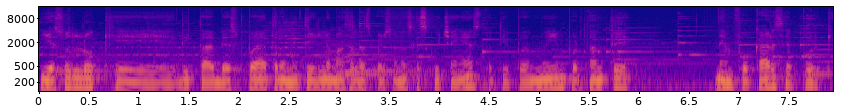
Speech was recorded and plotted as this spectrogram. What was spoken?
Y eso es lo que tal vez pueda transmitirle más a las personas que escuchen esto. Tipo, es muy importante de enfocarse porque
